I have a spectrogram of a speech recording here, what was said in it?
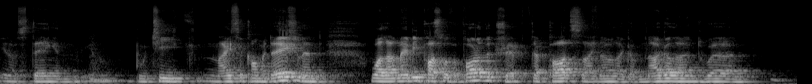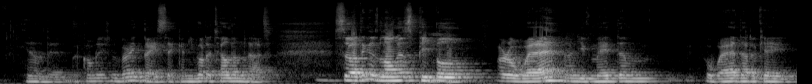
you know, staying in you know, boutique, nice accommodation, and while that may be possible for part of the trip, there are parts I know, like of Nagaland, where you know the accommodation is very basic, and you've got to tell them that so I think as long as people are aware and you've made them aware that okay,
